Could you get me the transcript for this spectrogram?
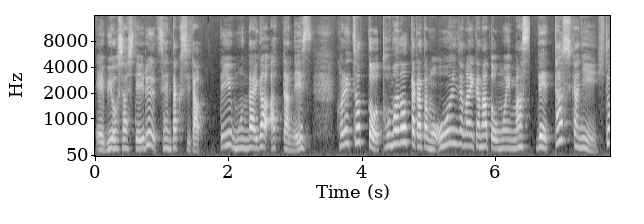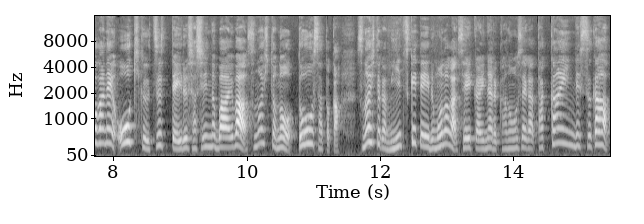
描写している選択肢だ。っていう問題があったんです。これちょっと戸惑った方も多いんじゃないかなと思います。で、確かに人がね、大きく写っている写真の場合は、その人の動作とか、その人が身につけているものが正解になる可能性が高いんですが、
